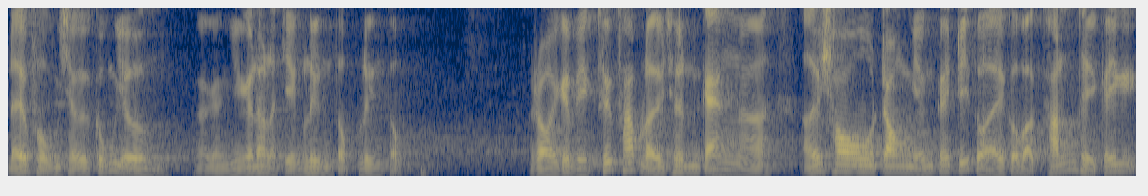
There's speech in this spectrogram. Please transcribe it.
để phụng sự cúng dường gần như cái đó là chuyện liên tục liên tục. Rồi cái việc thuyết pháp lợi sinh càng à, ở sâu trong những cái trí tuệ của bậc thánh thì cái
